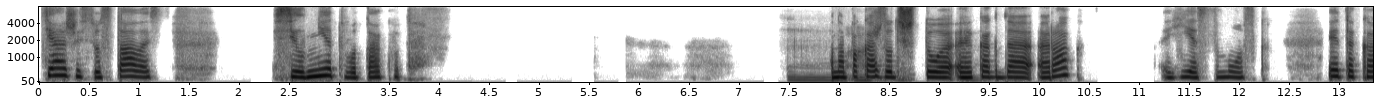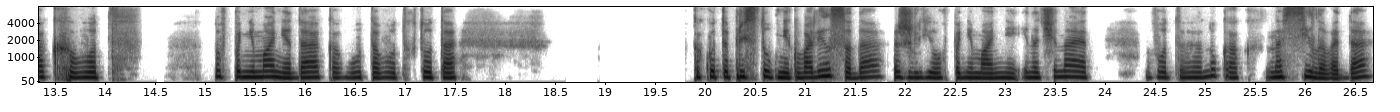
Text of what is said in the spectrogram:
Тяжесть, усталость, сил нет, вот так вот. Она а показывает, что э, когда рак ест мозг. Это как вот, ну, в понимании, да, как будто вот кто-то какой-то преступник валился, да, жилье в понимании, и начинает вот, э, ну как, насиловать, да,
